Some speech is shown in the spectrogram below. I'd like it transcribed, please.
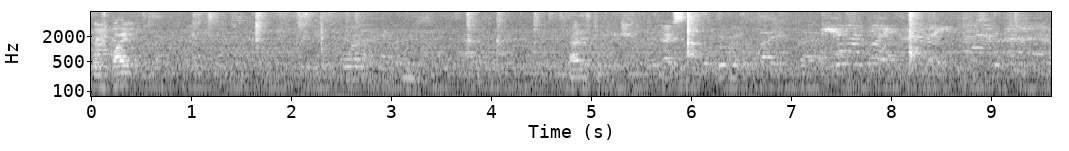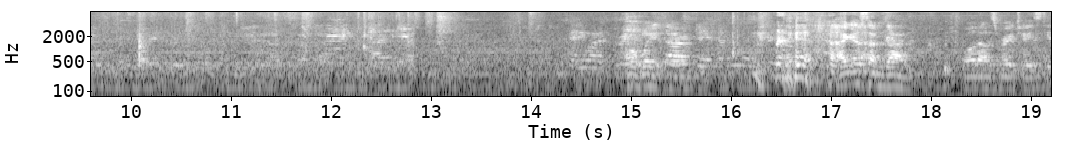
First bite. That is delicious. Oh wait. I guess I'm done. Well, that was very tasty.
